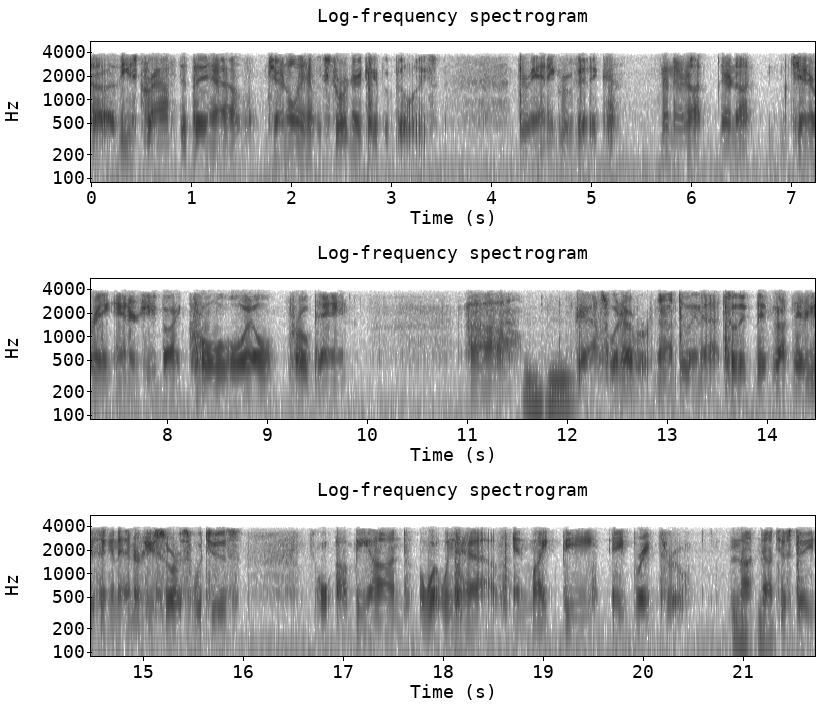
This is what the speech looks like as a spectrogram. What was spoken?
uh, these craft that they have generally have extraordinary capabilities. They're anti-gravitic, and they're not they're not generating energy by coal, oil, propane, uh, mm-hmm. gas, whatever. They're not doing that. So they, they've got they're using an energy source which is uh, beyond what we have and might be a breakthrough. Not not just a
